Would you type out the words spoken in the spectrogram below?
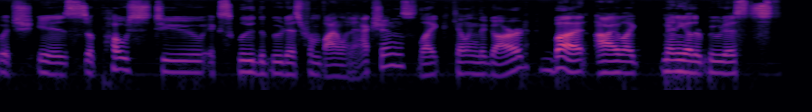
which is supposed to exclude the Buddhist from violent actions like killing the guard. But I, like many other Buddhists,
